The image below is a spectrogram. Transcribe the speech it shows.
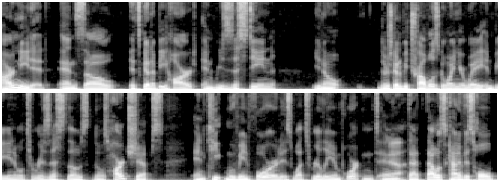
are needed, and so it's going to be hard and resisting. You know, there's going to be troubles going your way, and being able to resist those those hardships and keep moving forward is what's really important. And Yeah. that that was kind of his whole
